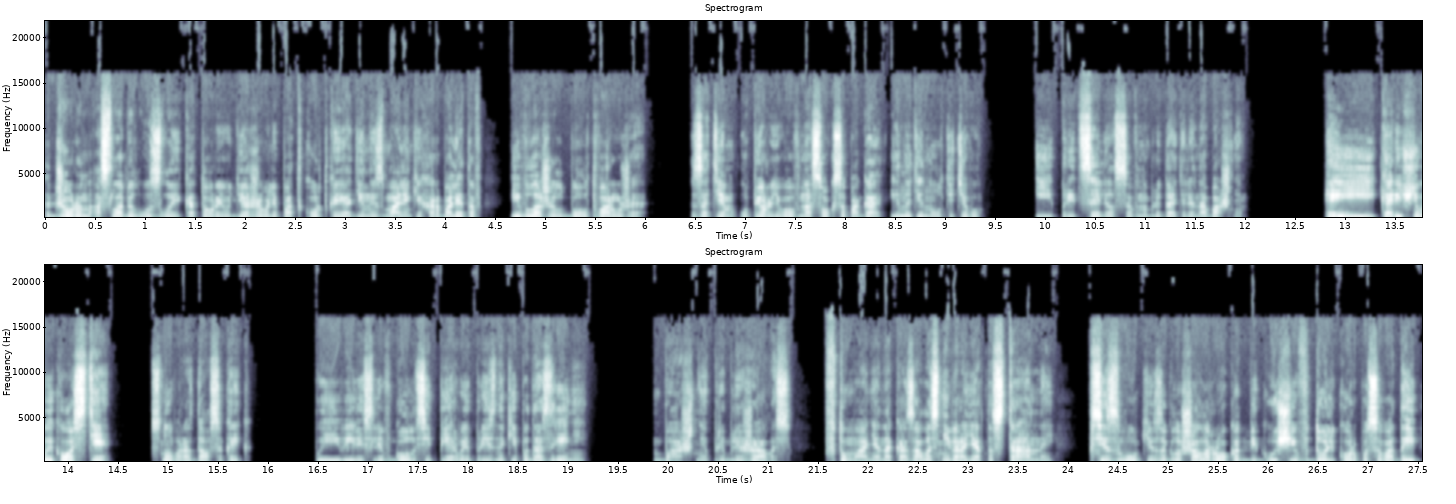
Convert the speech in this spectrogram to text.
Джоран ослабил узлы, которые удерживали под курткой один из маленьких арбалетов, и вложил болт в оружие. Затем упер его в носок сапога и натянул тетиву. И прицелился в наблюдателя на башне. «Эй, коричневые кости!» — снова раздался крик. Появились ли в голосе первые признаки подозрений? Башня приближалась. В тумане она казалась невероятно странной. Все звуки заглушал рокот, бегущий вдоль корпуса воды,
